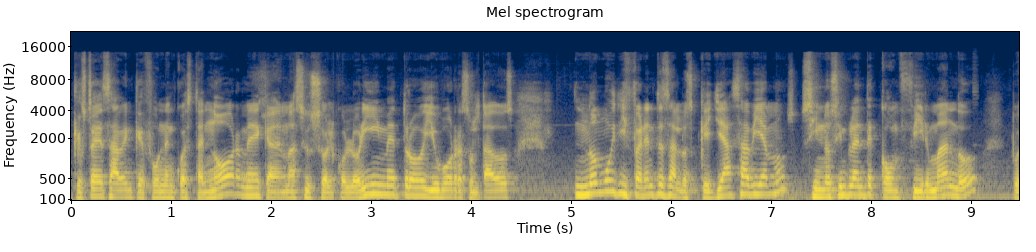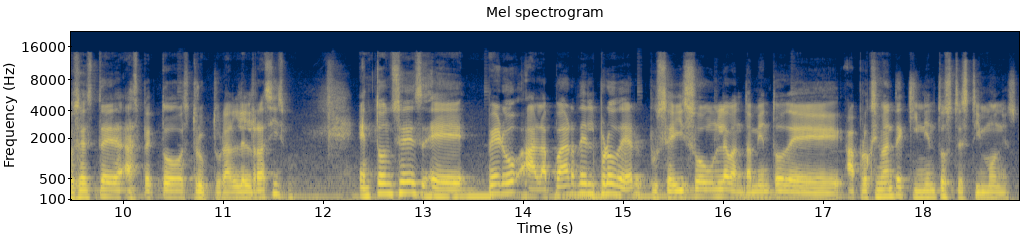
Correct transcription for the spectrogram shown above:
que ustedes saben que fue una encuesta enorme, que además se usó el colorímetro y hubo resultados no muy diferentes a los que ya sabíamos, sino simplemente confirmando pues este aspecto estructural del racismo. Entonces, eh, pero a la par del PRODER, pues se hizo un levantamiento de aproximadamente 500 testimonios.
